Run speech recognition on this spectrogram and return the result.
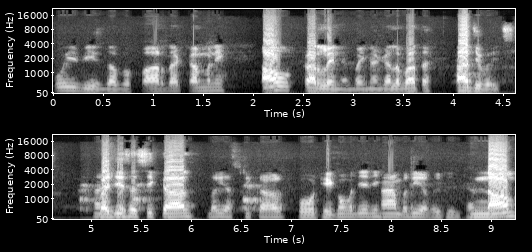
ਕੋਈ ਵੀਰ ਦਾ ਵਪਾਰ ਦਾ ਕੰਮ ਨਹੀਂ। ਆਓ ਕਰ ਲੈਨੇ ਬਾਈ ਨਾਲ ਗੱਲਬਾਤ। ਅੱਜ ਬਾਈ ਜੀ। ਬਾਈ ਜੀ ਸਤਿ ਸ਼੍ਰੀ ਅਕਾਲ। ਬਾਈ ਸਤਿ ਸ਼੍ਰੀ ਅਕਾਲ। ਹੋ ਠੀਕ ਹੋ ਵਧੀਆ ਜੀ? ਹਾਂ ਵਧੀਆ ਬਾਈ ਠੀਕ ਠਾਕ। ਨਾਮ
